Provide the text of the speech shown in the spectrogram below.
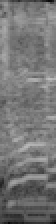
control,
